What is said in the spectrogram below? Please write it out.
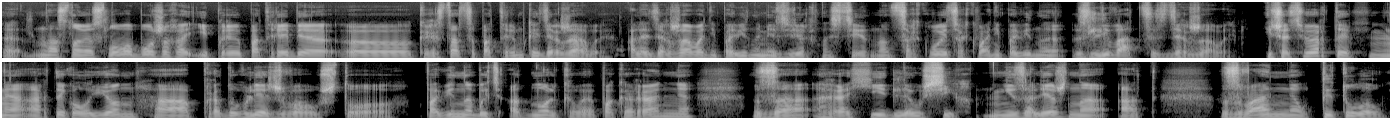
на аснове слова Божага і пры патрэбе карыстацца падтрымкай дзяржавы але дзяржава не павінна мець зверхнасці над царквой царква не павінна злівацца з дзяржавай і чацвёрты артыкул ён прадугледжваў што павінна быць аднолькавае пакаранне за грахі для ўсіх незалежна ад званняў тытулаў.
